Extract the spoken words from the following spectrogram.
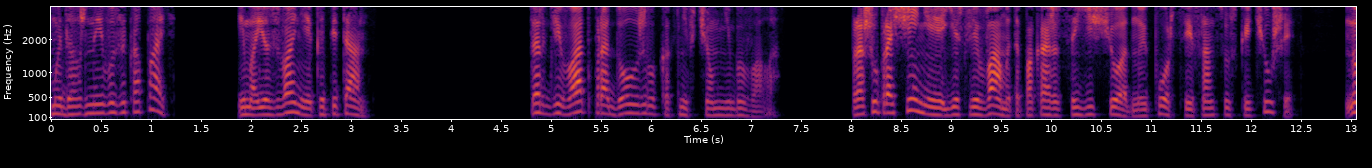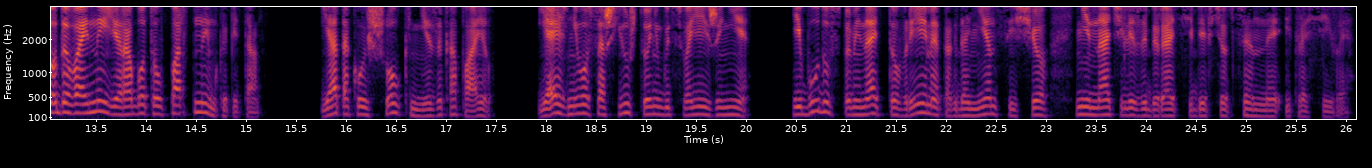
мы должны его закопать. И мое звание — капитан». Тардиват продолжил, как ни в чем не бывало. «Прошу прощения, если вам это покажется еще одной порцией французской чуши, но до войны я работал портным, капитан. Я такой шелк не закопаю. Я из него сошью что-нибудь своей жене и буду вспоминать то время, когда немцы еще не начали забирать себе все ценное и красивое.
